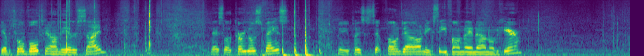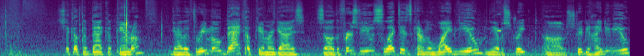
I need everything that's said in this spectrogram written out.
You have a 12 volt here on the other side. Nice little cargo space. Maybe a place set phone down. You can set your phone right down over here. Check out the backup camera. You can have a three mode backup camera, guys. So the first view is selected. It's kind of a wide view. And you have a straight, uh, straight behind you view.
